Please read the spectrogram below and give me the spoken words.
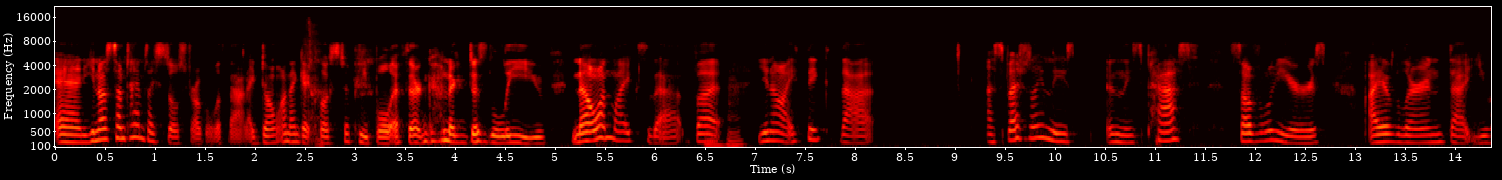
And, you know, sometimes I still struggle with that. I don't want to get close to people if they're going to just leave. No one likes that. But, mm-hmm. you know, I think that, especially in these in these past several years, I have learned that you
